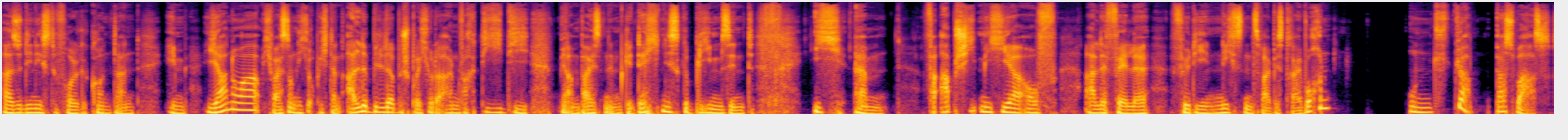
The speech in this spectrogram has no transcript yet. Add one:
Also die nächste Folge kommt dann im Januar. Ich weiß noch nicht, ob ich dann alle Bilder bespreche oder einfach die, die mir am meisten im Gedächtnis geblieben sind. Ich ähm, verabschiede mich hier auf alle Fälle für die nächsten zwei bis drei Wochen. Und ja, das war's.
